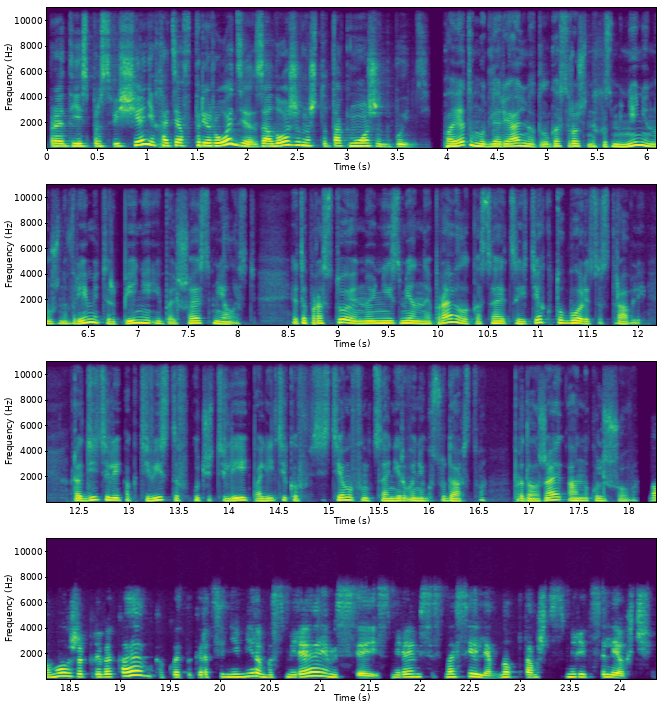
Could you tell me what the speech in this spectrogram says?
про это есть просвещение, хотя в природе заложено, что так может быть. Поэтому для реальных долгосрочных изменений нужно время, терпение и большая смелость. Это простое, но неизменное правило касается и тех, кто борется с травлей. Родителей, активистов, учителей, политиков, системы функционирования государства – продолжает Анна Кулешова. Но мы уже привыкаем к какой-то картине мира, мы смиряемся и смиряемся с насилием, ну, потому что смириться легче.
